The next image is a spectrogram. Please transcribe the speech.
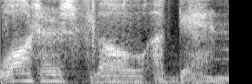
waters flow again.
